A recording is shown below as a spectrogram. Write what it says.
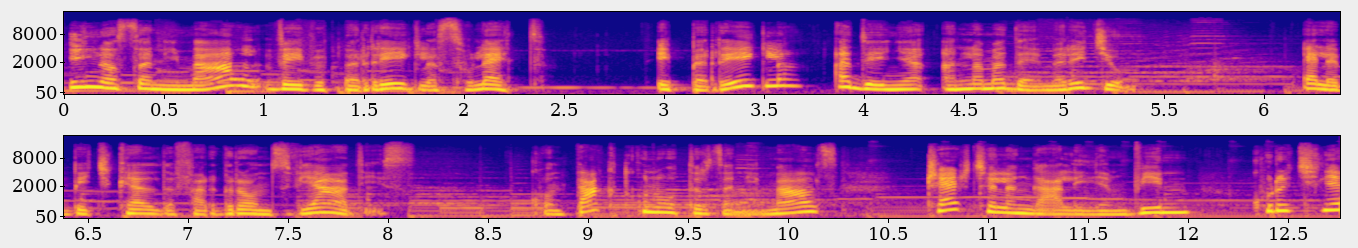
Il nos animal veiva per regla sulet e per regla adegna an la madema region. El e bec chel de far grons viadis. Contact con oters animals qërë që lëngali vin, vinë, kurë që lje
